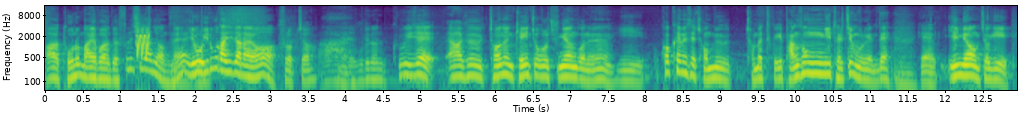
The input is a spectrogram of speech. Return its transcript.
아, 돈을 많이 버는데 쓸 시간이 없네. 이러고 이러고 다니잖아요. 부럽죠. 아, 네. 우리는 그리고 이제 아 그 저는 개인적으로 중요한 거는 이 커크 해밋의 전무 전매 특허 이 방송이 될지 모르겠는데 예 일명 저기 음.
